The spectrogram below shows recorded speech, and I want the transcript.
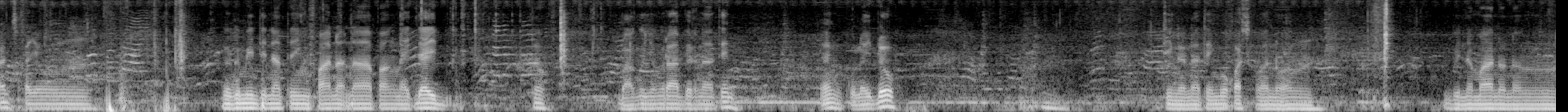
At saka yung gagamitin natin yung pana na pang night dive. Ito, bago yung rubber natin. Yan, kulay blue. Tingnan natin bukas kung ano ang binamano ng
